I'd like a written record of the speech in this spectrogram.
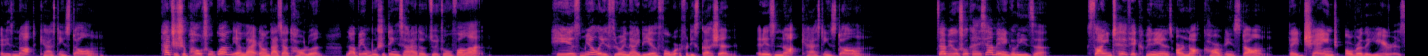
It is not cast in stone. 他只是抛出观点来让大家讨论，那并不是定下来的最终方案。He is merely throwing the idea forward for discussion. It is not cast in stone. 再比如说，看下面一个例子：Scientific opinions are not carved in stone; they change over the years.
